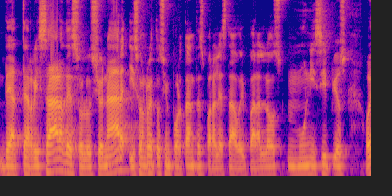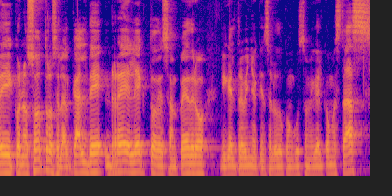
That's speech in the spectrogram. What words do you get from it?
de aterrizar, de solucionar y son retos importantes para el Estado y para los municipios. Hoy con nosotros el alcalde reelecto de San Pedro, Miguel Treviño, a quien saludo con gusto. Miguel, ¿cómo estás?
